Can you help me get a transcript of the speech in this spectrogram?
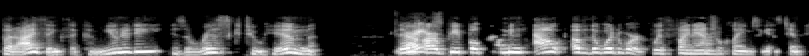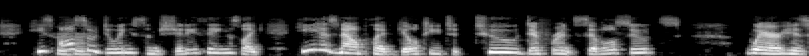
but I think the community is a risk to him. There Right. are people coming out of the woodwork with financial claims against him. He's Mhm. also doing some shitty things. Like he has now pled guilty to two different civil suits where his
